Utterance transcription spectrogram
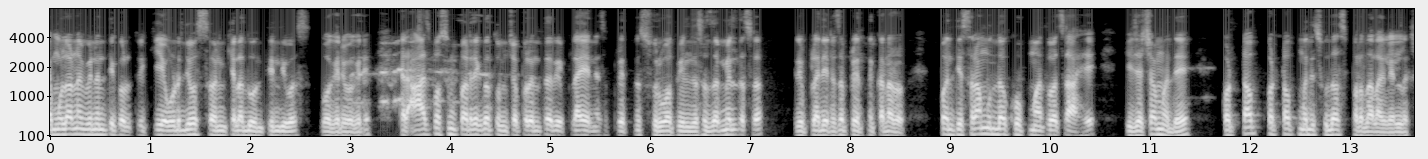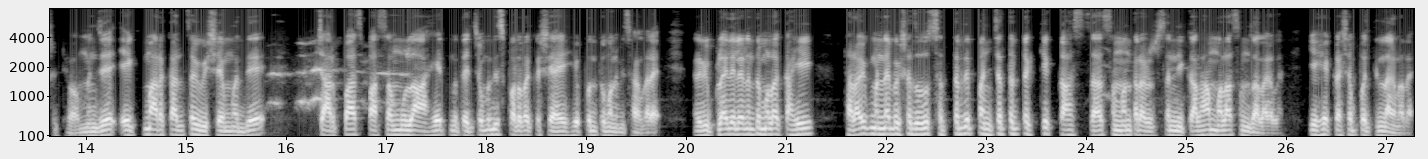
त्या मुलांना विनंती करतोय की एवढे दिवस सहन केला दोन तीन दिवस वगैरे वगैरे. तर आजपासून परत एकदा तुमच्यापर्यंत रिप्लाय येण्याचा प्रयत्न सुरुवात होईल. जसं जमेल तसं रिप्लाय देण्याचा प्रयत्न करणार आहोत. पण तिसरा मुद्दा खूप महत्त्वाचा आहे की ज्याच्यामध्ये कट ऑफ कट ऑफमध्ये सुद्धा स्पर्धा लागलेली लक्षात ठेवा. म्हणजे एक मार्कांचा विषयामध्ये चार पाच पाच सहा मुलं आहेत. मग त्यांच्यामध्ये स्पर्धा कशी आहे हे पण तुम्हाला मी सांगणार आहे. रिप्लाय दिल्यानंतर मला काही ठराविक म्हणण्यापेक्षा जवळजवळ सत्तर ते पंच्याहत्तर टक्के कास्टचा समांतर आरक्षणाचा निकाल हा मला समजायला लागला की हे कशा पद्धतीने लागणार आहे?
